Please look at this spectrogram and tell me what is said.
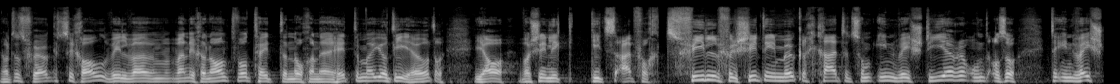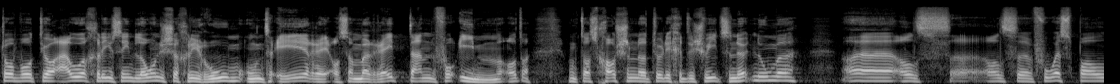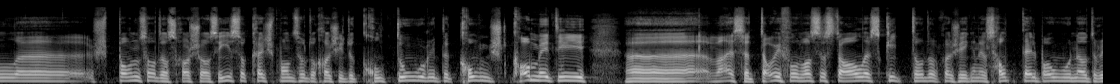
Ja, das fragen sich alle, weil wenn ich eine Antwort hätte, dann hätten wir ja die, oder? Ja, wahrscheinlich gibt es einfach zu viele verschiedene Möglichkeiten zum Investieren und also der Investor will ja auch ein bisschen, sein Lohn ist ein bisschen Ruhm und Ehre, also man redet dann von ihm, oder? Und das kannst du natürlich in der Schweiz nicht nur als, äh, als äh, Fußballsponsor, das kannst du als Eishockey-Sponsor, du kannst in der Kultur, in der Kunst, Comedy, äh, weiss der Teufel, was es da alles gibt, oder du kannst irgendein Hotel bauen oder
